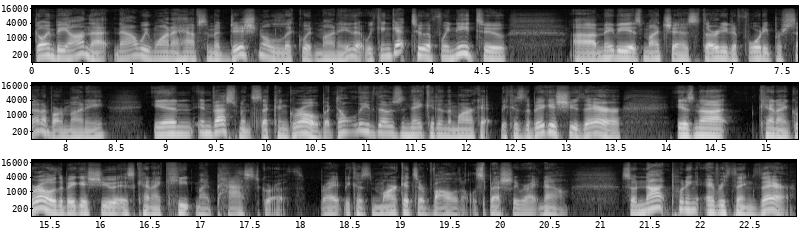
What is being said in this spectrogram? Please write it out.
Going beyond that, now we want to have some additional liquid money that we can get to if we need to uh, maybe as much as 30 to 40% of our money in investments that can grow, but don't leave those naked in the market because the big issue there is not can I grow? The big issue is can I keep my past growth, right? Because markets are volatile, especially right now. So, not putting everything there.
